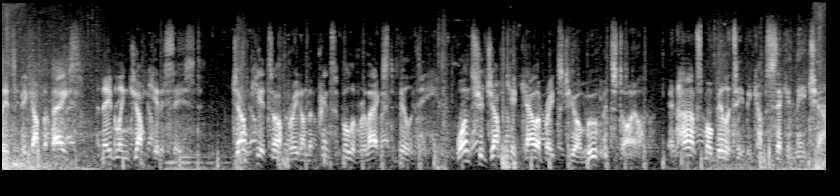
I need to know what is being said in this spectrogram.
Let's pick up the pace, enabling jump kit assist. Jump kits operate on the principle of relaxed stability. Once your jump kit calibrates to your movement style, enhanced mobility becomes second nature.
